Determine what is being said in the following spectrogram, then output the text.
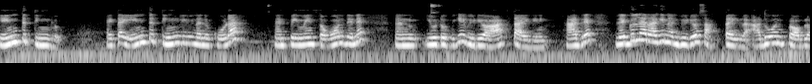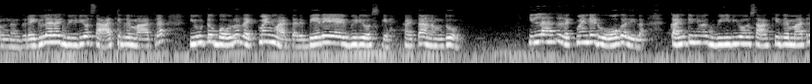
ಎಂಟು ತಿಂಗಳು. ಆಯ್ತಾ? ಎಂಟು ತಿಂಗಳಿಂದನೂ ಕೂಡ ನಾನು ಪೇಮೆಂಟ್ ತಗೊಂಡೇನೆ. ನಾನು ಯೂಟ್ಯೂಬ್ಗೆ ವಿಡಿಯೋ ಹಾಕ್ತಾ ಇದ್ದೀನಿ. ಆದ್ರೆ ರೆಗ್ಯುಲರ್ ಆಗಿ ನನ್ನ ವಿಡಿಯೋಸ್ ಆಗ್ತಾ ಇಲ್ಲ. ಅದು ಒಂದು ಪ್ರಾಬ್ಲಮ್ ನಂದು. ರೆಗ್ಯುಲರ್ ಆಗಿ ವಿಡಿಯೋಸ್ ಹಾಕಿದ್ರೆ ಮಾತ್ರ ಯೂಟ್ಯೂಬ್ ಅವರು ರೆಕಮೆಂಡ್ ಮಾಡ್ತಾರೆ ಬೇರೆ ವಿಡಿಯೋಸ್ಗೆ ಆಯ್ತಾ? ನಮ್ದು ಇಲ್ಲ ಅಂದರೆ ರೆಕಮೆಂಡೆಡ್ ಹೋಗೋದಿಲ್ಲ. ಕಂಟಿನ್ಯೂ ಆಗಿ ವಿಡಿಯೋಸ್ ಹಾಕಿದ್ರೆ ಮಾತ್ರ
